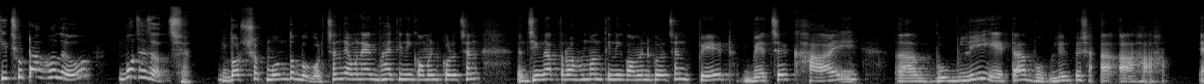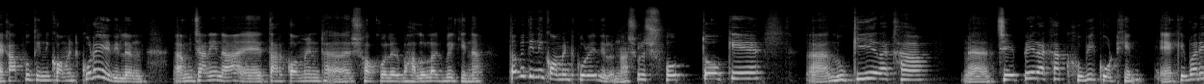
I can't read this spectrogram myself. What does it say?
কিছুটা হলেও বোঝা যাচ্ছে। দর্শক মন্তব্য করছেন, যেমন এক ভাই তিনি কমেন্ট করেছেন, জিনাত রহমান তিনি কমেন্ট করেছেন, পেট বেচে খায় বুবলি, এটা বুবলির পেশা আহা এক আপু তিনি কমেন্ট করেই দিলেন, আমি জানি না তার কমেন্ট সকলের ভালো লাগবে কিনা। তবে তিনি কমেন্ট করেই দিলেন। আসলে সত্যকে লুকিয়ে রাখা চেপে রাখা খুবই কঠিন। একেবারে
